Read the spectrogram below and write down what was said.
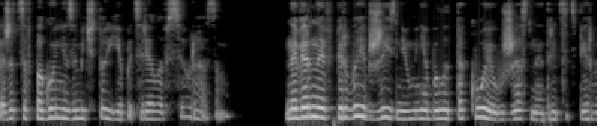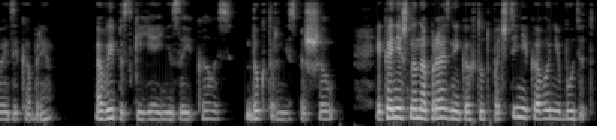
Кажется, в погоне за мечтой я потеряла все разом. Наверное, впервые в жизни у меня было такое ужасное 31 декабря. О выписке я и не заикалась, доктор не спешил. И, конечно, на праздниках тут почти никого не будет.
